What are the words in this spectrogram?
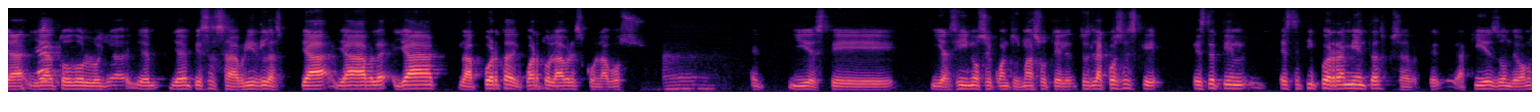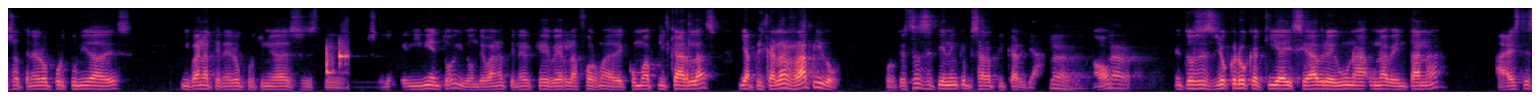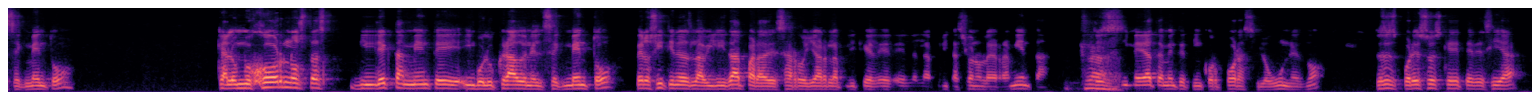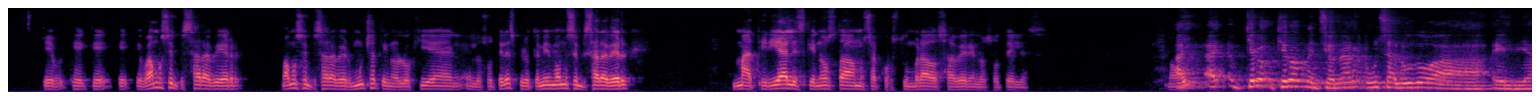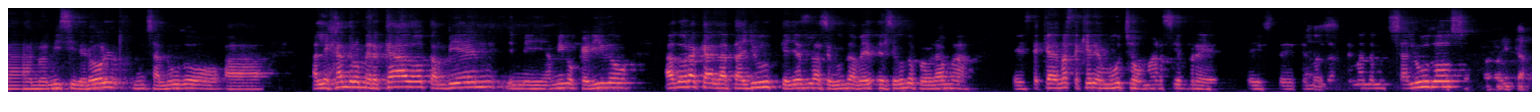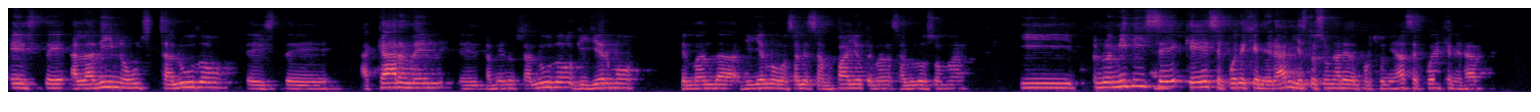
Ya, ya todo lo, ya, ya, empiezas a abrir las, ya, ya, habla, ya la puerta del cuarto la abres con la voz. Ah. Y este, y así no sé cuántos más hoteles. Entonces la cosa es que este, este tipo de herramientas, pues eh, aquí es donde vamos a tener oportunidades y van a tener oportunidades este, pues, el emprendimiento y donde van a tener que ver la forma de cómo aplicarlas y aplicarlas rápido, porque estas se tienen que empezar a aplicar ya. Claro, claro. Entonces yo creo que aquí ahí se abre una, una ventana a este segmento que a lo mejor no estás directamente involucrado en el segmento, pero sí tienes la habilidad para desarrollar la, la aplicación o la herramienta. Entonces inmediatamente te incorporas y lo unes, ¿no? Entonces por eso es que te decía que, que, que, vamos a empezar a ver, vamos a empezar a ver mucha tecnología en, los hoteles, pero también vamos a empezar a ver materiales que no estábamos acostumbrados a ver en los hoteles. Quiero, quiero mencionar un saludo a Elvia Noemí Ciderol, un saludo a Alejandro Mercado también, mi amigo querido, Adora Calatayud, que ya es la segunda vez, el segundo programa, este, que además te quiere mucho, Omar siempre este, te, manda, muchos saludos. Este, a Ladino, un saludo. Este, a Carmen, eh, también un saludo. Guillermo, te manda, Guillermo González Zampayo, te manda saludos, Omar. Y Noemí dice que se puede generar, y esto es un área de oportunidad, se pueden generar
